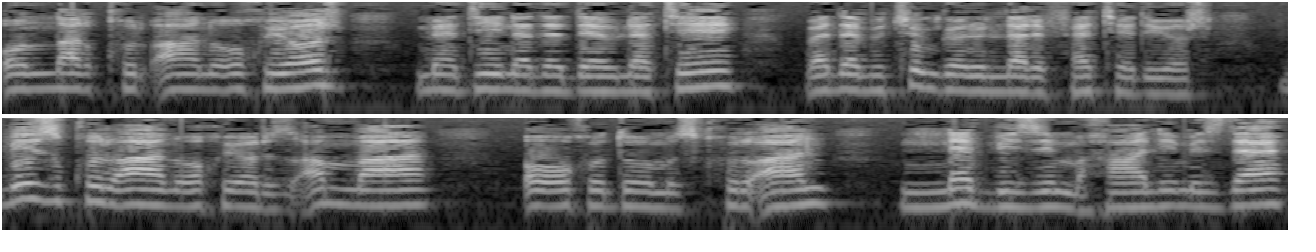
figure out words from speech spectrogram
Onlar Kur'an'ı okuyor. Medine'de devleti ve de bütün gönülleri fethediyor. Biz Kur'an okuyoruz ama o okuduğumuz Kur'an ne bizim halimizde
